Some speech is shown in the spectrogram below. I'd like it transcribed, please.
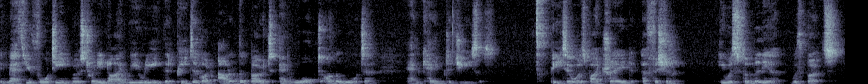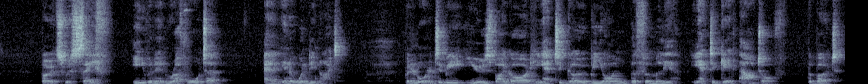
In Matthew 14, verse 29, we read that Peter got out of the boat and walked on the water and came to Jesus. Peter was by trade a fisherman. He was familiar with boats. Boats were safe, even in rough water and in a windy night. But in order to be used by God, he had to go beyond the familiar. He had to get out of the boat.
